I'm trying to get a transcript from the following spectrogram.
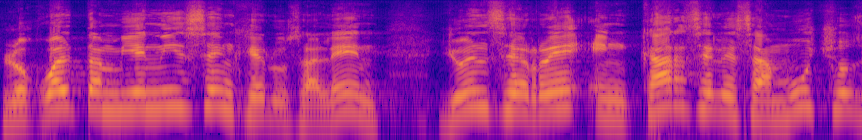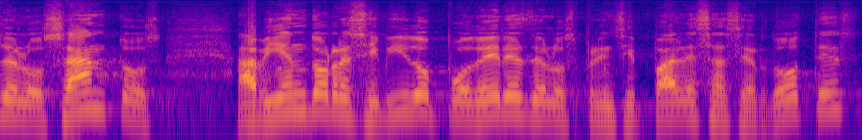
lo cual también hice en Jerusalén. Yo encerré en cárceles a muchos de los santos, habiendo recibido poderes de los principales sacerdotes,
